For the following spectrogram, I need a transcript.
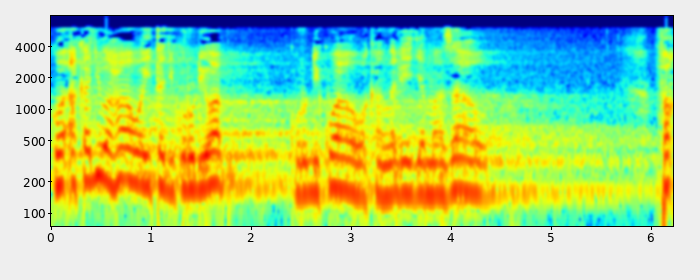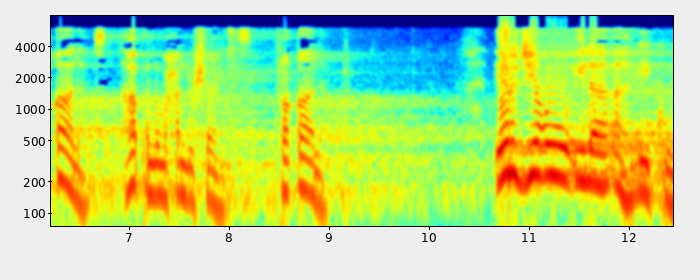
Kwa akajua hawa wahitaji kurudi wapi? Kurudi kwao wakaangalia jamaa zao. Faqala hapa ndo mahallu shahid faqala irji'u ila ahlikum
